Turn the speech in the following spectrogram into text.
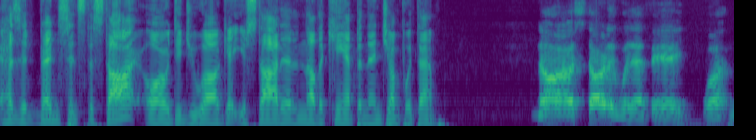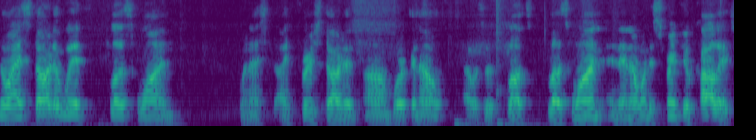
Has it been since the start, or did you uh, get your start at another camp and then jump with them? No, I started with FAA. Well, no, I started with Plus One when I, I first started um, working out. I was with Plus Plus One, and then I went to Springfield College,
